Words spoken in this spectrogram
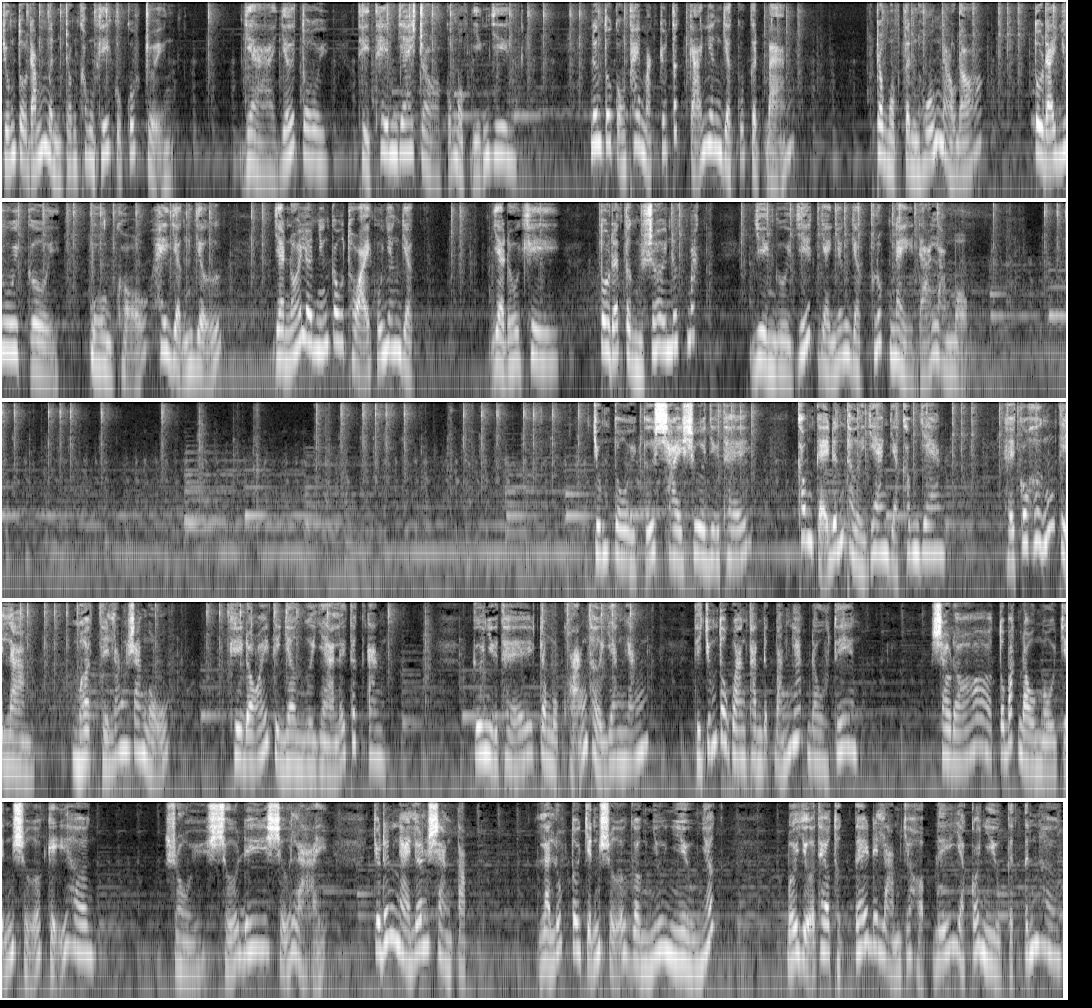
Chúng tôi đắm mình trong không khí của cốt truyện và với tôi thì thêm vai trò của một diễn viên nên tôi còn thay mặt cho tất cả nhân vật của kịch bản. Trong một tình huống nào đó, tôi đã vui cười buồn khổ hay giận dữ và nói lên những câu thoại của nhân vật. Và đôi khi tôi đã từng rơi nước mắt vì người viết và nhân vật lúc này đã là một. Chúng tôi cứ say sưa như thế, không kể đến thời gian và không gian. Hệ có hứng thì làm, mệt thì lăn ra ngủ khi đói thì nhờ người nhà lấy thức ăn cứ như thế trong một khoảng thời gian ngắn thì chúng tôi hoàn thành được bản nháp đầu tiên. Sau đó tôi bắt đầu ngồi chỉnh sửa kỹ hơn, rồi sửa đi sửa lại cho đến ngày lên sàn tập là lúc tôi chỉnh sửa gần như nhiều nhất, bởi dựa theo thực tế để làm cho hợp lý và có nhiều kịch tính hơn.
